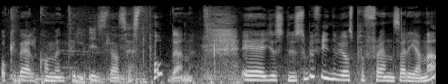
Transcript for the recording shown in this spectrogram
och välkommen till Islandshästpodden. Eh, just nu så befinner vi oss på Friends Arena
